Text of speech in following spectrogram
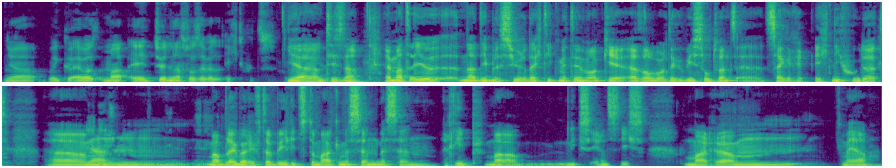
ja, hij was, maar in de tweede helft was hij wel echt goed. Ja, het is dat. En Matta, je, na die blessure dacht ik meteen, oké, okay, hij zal worden gewisseld, want het zag er echt niet goed uit. Um, ja. Maar blijkbaar heeft dat weer iets te maken met zijn, met zijn riep, maar niks ernstigs. Maar... Um, maar ja,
